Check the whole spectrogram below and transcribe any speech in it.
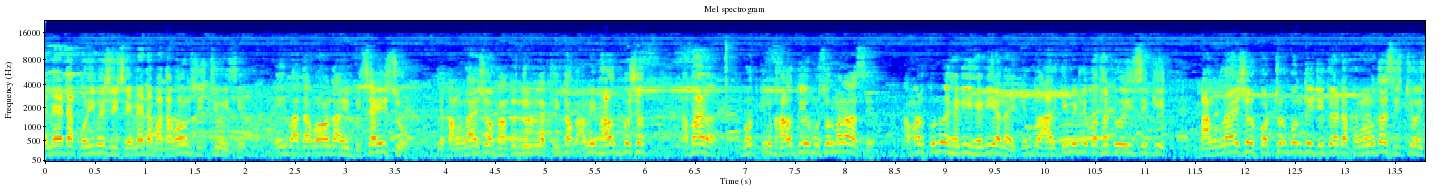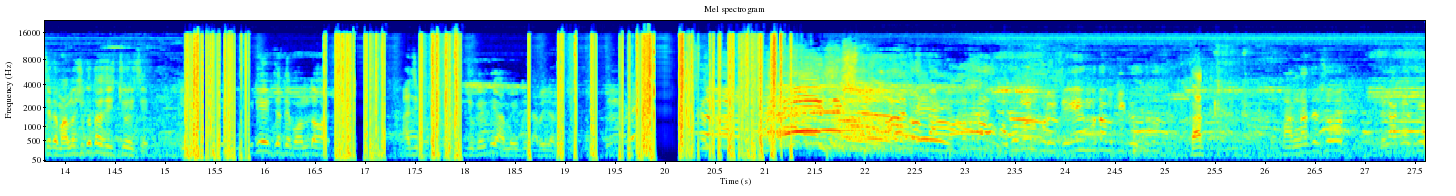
এনে এটা পৰিৱেশ হৈছে, এনে এটা বাতাবৰণ সৃষ্টি হৈছে। এই বাতাবৰণত আমি বিচাৰিছোঁ যে বাংলাদেশৰ সনাতন ধৰ্মীবিলাক ঠিক থাকক। আমি ভাৰতবৰ্ষত আমাৰ বহুতখিনি ভাৰতীয় মুছলমান আছে। আমাৰ কোনো হেৰি হেৰিয়া নাই। কিন্তু আল্টিমেটলি কথাটো হৈছে কি বাংলাদেশৰ কঠোৰপন্থী যিটো এটা প্ৰৱণতাৰ সৃষ্টি হৈছে এটা মানসিকতা সৃষ্টি হৈছে ইমিডিয়েট যাতে বন্ধ হয় আজি যোগেদি আমি এইটো দাবি জানাইছোঁ অপমান কৰিছে এই মতামত কি ক'ব কাক? বাংলাদেশত যেনেকৈ যে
